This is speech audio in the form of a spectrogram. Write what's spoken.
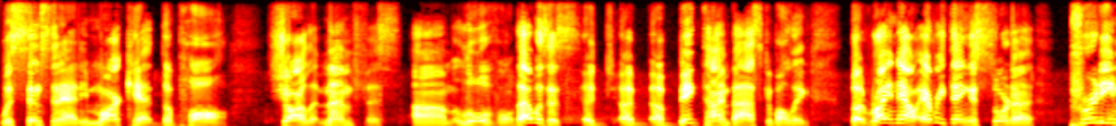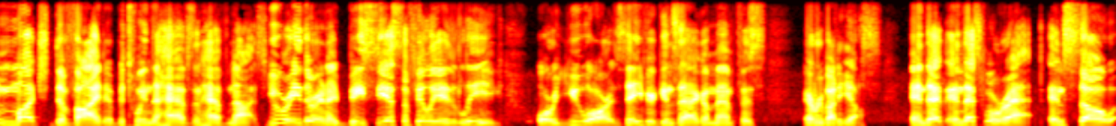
with Cincinnati, Marquette, DePaul, Charlotte, Memphis, um, Louisville. That was a, a, a big-time basketball league. But right now, everything is sort of pretty much divided between the haves and have-nots. You are either in a BCS-affiliated league or you are Xavier, Gonzaga, Memphis, everybody else. And that and that's where we're at. And so,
